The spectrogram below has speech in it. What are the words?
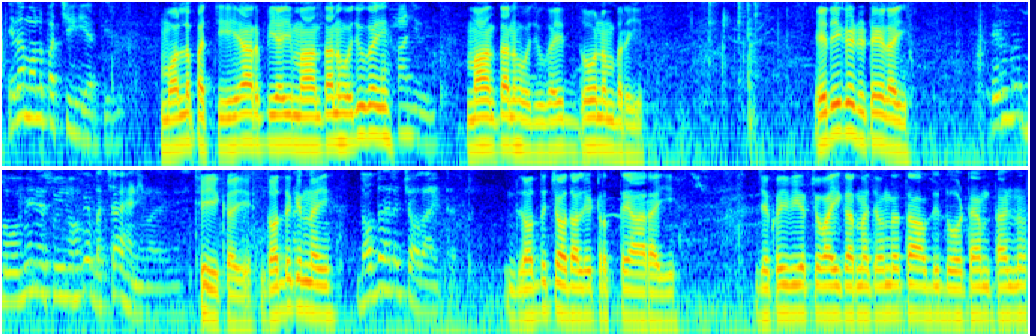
ਇਹਦਾ ਮੁੱਲ 25000 ਰੁਪਏ ਮੁੱਲ 25000 ਰੁਪਿਆ ਜੀ ਮਾਨਤਨ ਹੋ ਜਾਊਗਾ ਜੀ? ਹਾਂਜੀ ਮਾਨਤਨ ਹੋ ਜਾਊਗਾ ਜੀ ਦੋ ਨੰਬਰ ਜੀ। ਇਹਦੀ ਕੀ ਡਿਟੇਲ ਆ ਜੀ? ਇਹਨੂੰ ਵੀ 2 ਮਹੀਨੇ ਸੂਈ ਨੂੰ ਹੋ ਗਏ ਬੱਚਾ ਹੈ ਨਹੀਂ ਮਗਰ ਜੀ। ਠੀਕ ਆ ਜੀ। ਦੁੱਧ ਕਿੰਨਾ ਜੀ? ਦੁੱਧ ਹਲੇ 14 ਲੀਟਰ। ਦੁੱਧ 14 ਲੀਟਰ ਤਿਆਰ ਹੈ ਜੀ। ਜੇ ਕੋਈ ਵੀਰ ਚਵਾਈ ਕਰਨਾ ਚਾਹੁੰਦਾ ਤਾਂ ਆਪਦੀ ਦੋ ਟਾਈਮ ਤਨ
